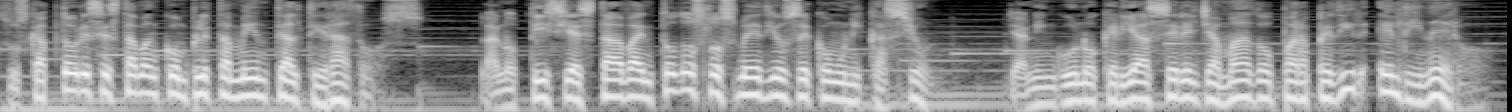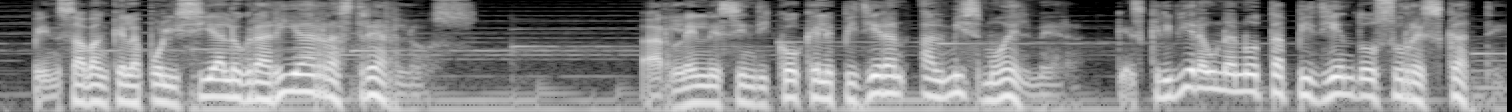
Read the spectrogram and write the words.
Sus captores estaban completamente alterados. La noticia estaba en todos los medios de comunicación. Ya ninguno quería hacer el llamado para pedir el dinero. Pensaban que la policía lograría rastrearlos. Arlen les indicó que le pidieran al mismo Elmer que escribiera una nota pidiendo su rescate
